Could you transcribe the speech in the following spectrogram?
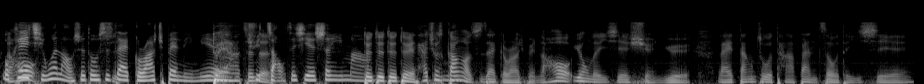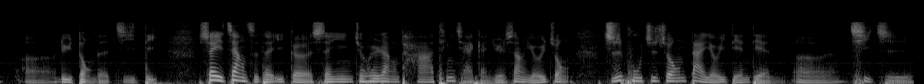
我可以请问老师，都是在 Garage Band 里面对啊去找这些声音吗？对对对对，他就是刚好是在 Garage Band，、嗯、然后用了一些弦乐来当做他伴奏的一些。呃，律动的基底，所以这样子的一个声音就会让它听起来感觉上有一种直朴之中带有一点点呃气质，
